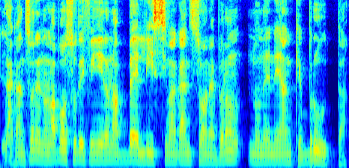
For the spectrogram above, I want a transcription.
la canzone non la posso definire una bellissima canzone, però non è neanche brutta.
